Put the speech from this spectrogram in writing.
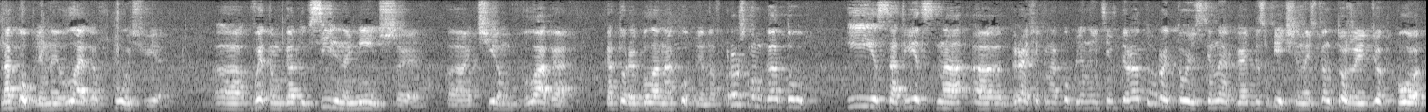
накопленная влага в почве э, в этом году сильно меньше, чем влага которая была накоплена в прошлом году, и, соответственно, э, график накопленной температуры, то есть энергообеспеченность, он тоже идет по,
